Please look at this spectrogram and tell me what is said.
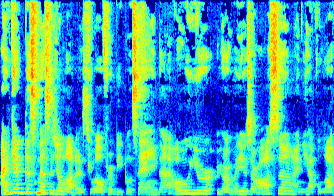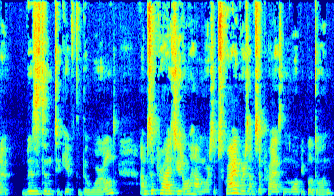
I get this message a lot as well from people saying that, oh, your your videos are awesome and you have a lot of wisdom to give to the world. I'm surprised you don't have more subscribers. I'm surprised more people don't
